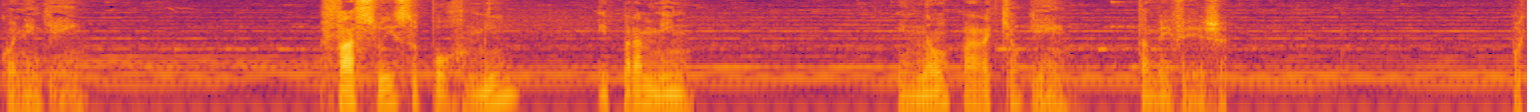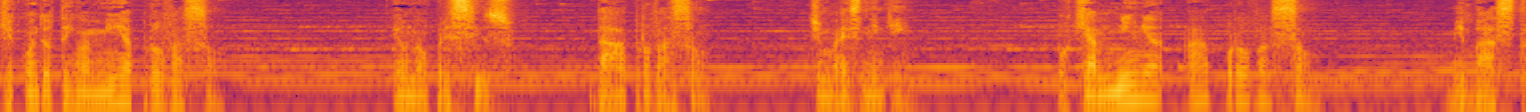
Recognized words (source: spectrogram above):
com ninguém. Faço isso por mim e para mim, e não para que alguém também veja. Porque quando eu tenho a minha aprovação, eu não preciso da aprovação de mais ninguém. Porque a minha aprovação me basta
